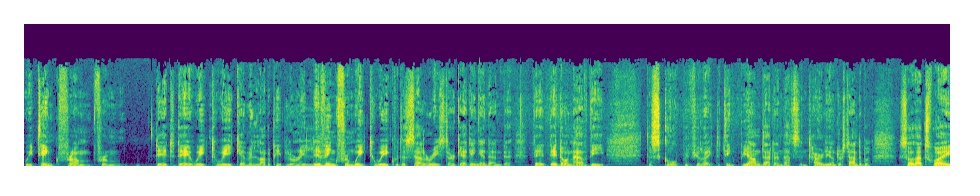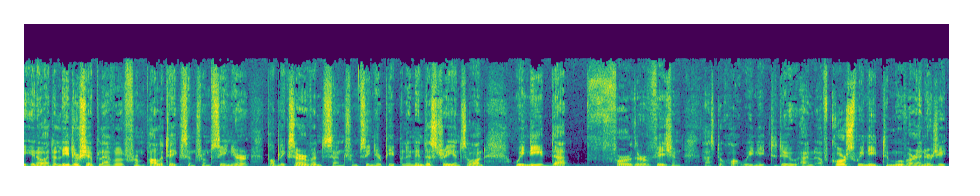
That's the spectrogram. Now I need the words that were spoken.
We think from from day to day, week to week. I mean, a lot of people are only living from week to week with the salaries they're getting, and, and uh, they, they don't have the the scope, if you like, to think beyond that, and that's entirely understandable. So that's why, you know, at a leadership level, from politics and from senior public servants and from senior people in industry and so on, we need that further vision as to what we need to do. And of course, we need to move our energy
